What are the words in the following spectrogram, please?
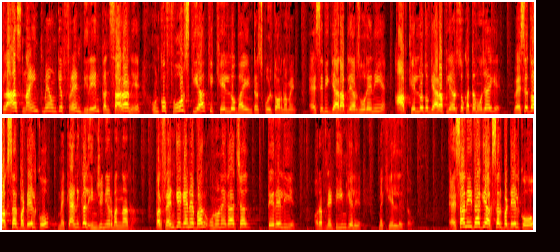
क्लास नाइन्थ में उनके फ्रेंड धीरेन कंसारा ने उनको फोर्स किया कि खेल लो भाई इंटर स्कूल टूर्नामेंट ऐसे भी 11 प्लेयर्स हो रहे नहीं है। आप खेल लो तो 11 प्लेयर्स तो खत्म हो जाएँगे। वैसे तो अक्सर पटेल को मैकेनिकल इंजीनियर बनना था। पर फ्रेंड के कहने पर उन्होंने कहा, चल, तेरे लिए और अपने टीम के लिए मैं खेल लेता हूँ। ऐसा नहीं था कि अक्सर पटेल को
